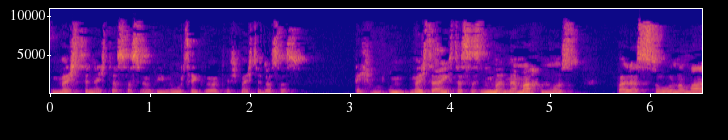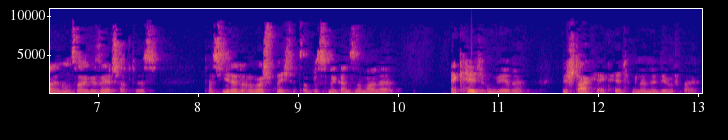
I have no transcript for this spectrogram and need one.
möchte nicht, dass das irgendwie mutig wirkt. Ich möchte, dass das, ich möchte eigentlich, dass das niemand mehr machen muss, weil das so normal in unserer Gesellschaft ist. Dass jeder darüber spricht, als ob es eine ganz normale Erkältung wäre. Eine starke Erkältung dann in dem Fall.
